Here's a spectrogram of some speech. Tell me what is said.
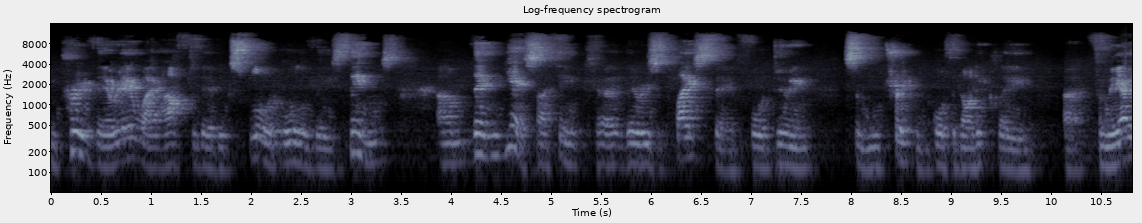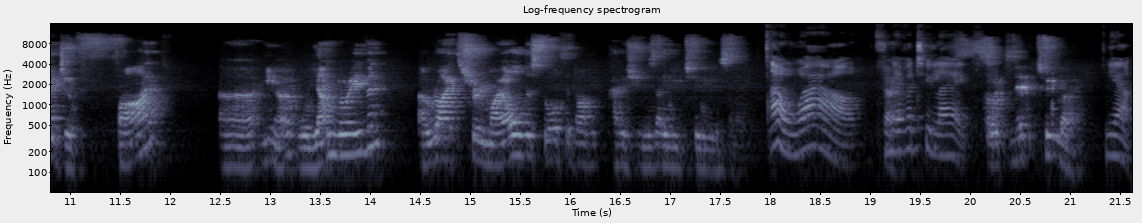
improve their airway after they've explored all of these things, um, then yes, I think uh, there is a place there for doing some treatment orthodontically uh, from the age of five, uh, you know, or younger even, uh, right through. My oldest orthodontic patient is 82 years old. Oh wow! It's never too late. So it's never too late. Yeah.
